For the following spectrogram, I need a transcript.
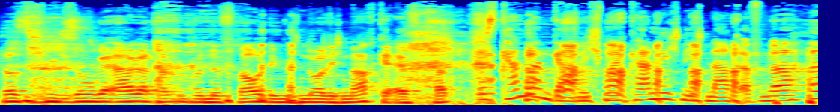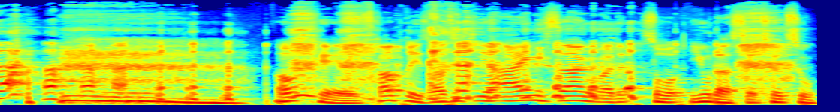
dass ich mich so geärgert habe über eine Frau, die mich neulich nachgeäfft hat. Das kann man gar nicht. Man kann dich nicht nachöffnen. Okay, Frau Pries, was ich ihr eigentlich sagen wollte. So, Judas, jetzt hör zu.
